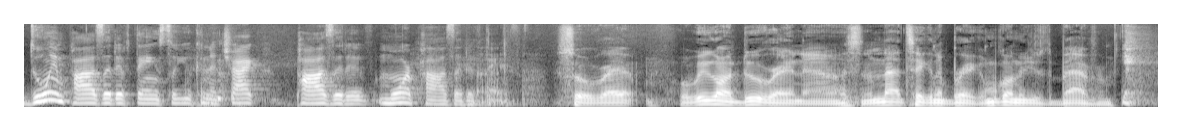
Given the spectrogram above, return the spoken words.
doing positive things so you can attract positive, more positive things. So right, what we're gonna do right now is I'm not taking a break. I'm gonna use the bathroom.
